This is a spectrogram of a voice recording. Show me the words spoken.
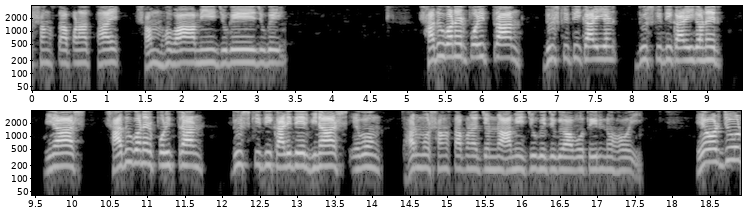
সংস্থাপনার্থায় সম্ভবামি যুগে যুগে সাধুগণের পরিত্রাণ দুষ্কৃতিকারী দুষ্কৃতিকারীগণের বিনাশ সাধুগণের পরিত্রাণ দুষ্কৃতিকারীদের বিনাশ এবং ধর্ম সংস্থাপনের জন্য আমি যুগে যুগে অবতীর্ণ হই। হে অর্জুন,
